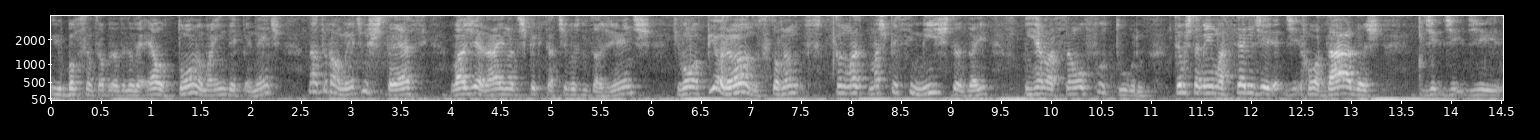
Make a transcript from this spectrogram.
e o Banco Central Brasileiro é autônomo, é independente, naturalmente o estresse vai gerar aí nas expectativas dos agentes, que vão piorando, se tornando, ficando mais, mais pessimistas aí em relação ao futuro. Temos também uma série de, de rodadas de, de, de,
